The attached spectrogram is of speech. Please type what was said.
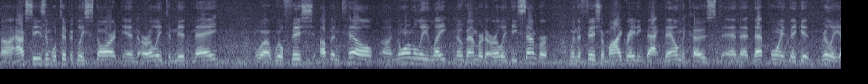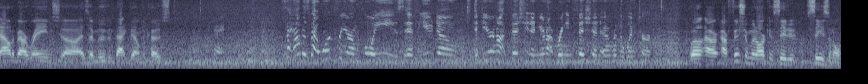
Uh, our season will typically start in early to mid-May. We'll fish up until uh, normally late November to early December when the fish are migrating back down the coast and at that point they get really out of our range uh, as they're moving back down the coast. Okay. So how does that work for your employees if you don't, if you're not fishing and you're not bringing fish in over the winter? Well, our, our fishermen are considered seasonal.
